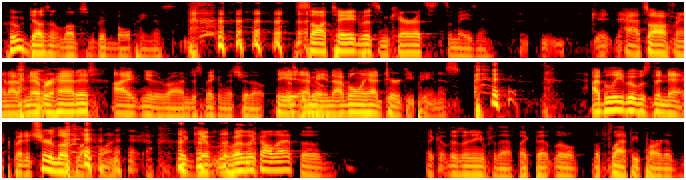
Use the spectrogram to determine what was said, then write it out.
Who doesn't love some good bull penis? Sauteed with some carrots, it's amazing. Hats off, man. I've never had it. I neither have I. I'm just making that shit up. The, I go. mean, I've only had turkey penis. I believe it was the neck, but it sure looked like one. the gib- what do they call that? The like, there's a name for that, like that little the flappy part of the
